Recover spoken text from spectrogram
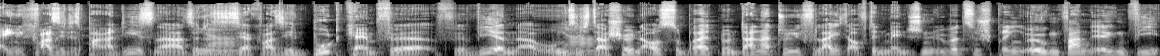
eigentlich quasi das Paradies. Ne? Also das Ja. ist ja quasi ein Bootcamp für, für Viren, äh, um Ja. sich da schön auszubreiten und dann natürlich vielleicht auf den Menschen überzuspringen, irgendwann irgendwie.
